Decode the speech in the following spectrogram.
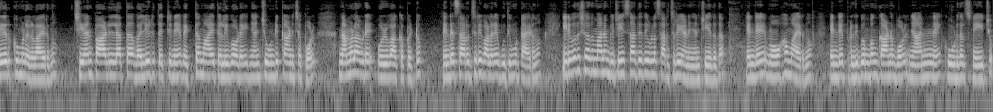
നീർക്കുമിളുകളായിരുന്നു. ചെയ്യാൻ പാടില്ലാത്ത വലിയൊരു തെറ്റിനെ വ്യക്തമായ തെളിവോടെ ഞാൻ ചൂണ്ടിക്കാണിച്ചപ്പോൾ നമ്മൾ അവിടെ ഒഴിവാക്കപ്പെട്ടു. എന്റെ സർജറി വളരെ ബുദ്ധിമുട്ടായിരുന്നു. ഇരുപത് ശതമാനം വിജയ സാധ്യതയുള്ള സർജറിയാണ് ഞാൻ ചെയ്തത്. എന്റെ മോഹമായിരുന്നു. എന്റെ പ്രതിബിംബം കാണുമ്പോൾ ഞാൻ എന്നെ കൂടുതൽ സ്നേഹിച്ചു.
